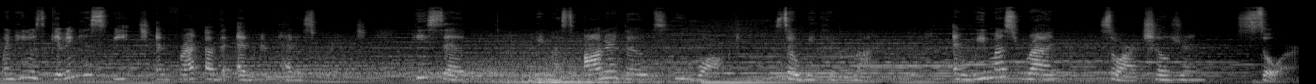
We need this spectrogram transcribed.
when he was giving his speech in front of the Edmund Pettus Bridge. He said, We must honor those who walked so we could run, and we must run so our children soar.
